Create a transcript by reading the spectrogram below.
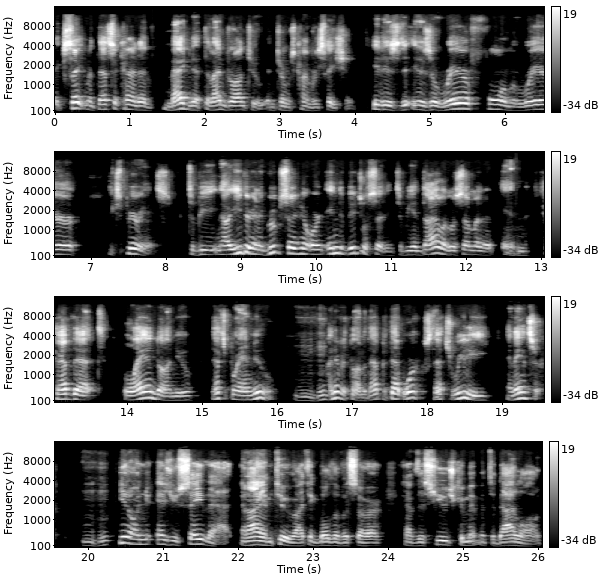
excitement, that's a kind of magnet that I'm drawn to in terms of conversation. It is, it is a rare form, a rare experience to be now either in a group setting or an individual setting, to be in dialogue with someone and have that land on you, that's brand new. Mm-hmm. I never thought of that, but that works. That's really an answer. Mm-hmm. You know, and as you say that, and I am too, I think both of us are have this huge commitment to dialogue.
